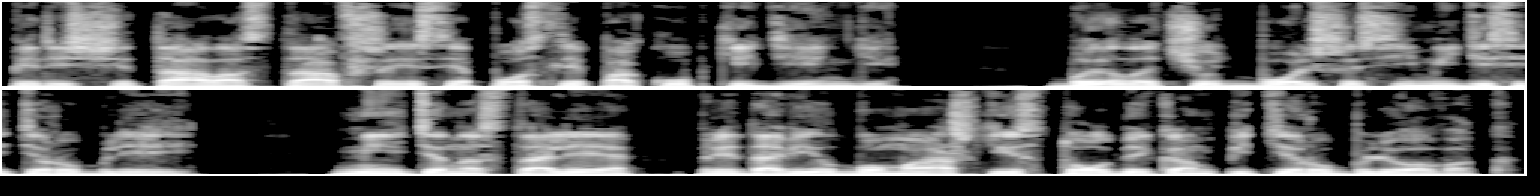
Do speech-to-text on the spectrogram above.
пересчитал оставшиеся после покупки деньги. Было чуть больше 70 рублей. Митя на столе придавил бумажки столбиком пятирублевок.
